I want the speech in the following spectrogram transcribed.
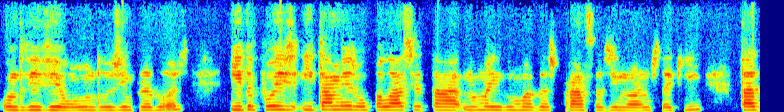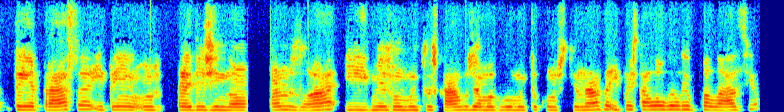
onde viveu um dos imperadores, e depois, e está mesmo, o palácio está no meio de uma das praças enormes daqui, tá, tem a praça e tem uns prédios enormes lá e mesmo muitos carros, é uma rua muito congestionada e depois está logo ali o palácio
